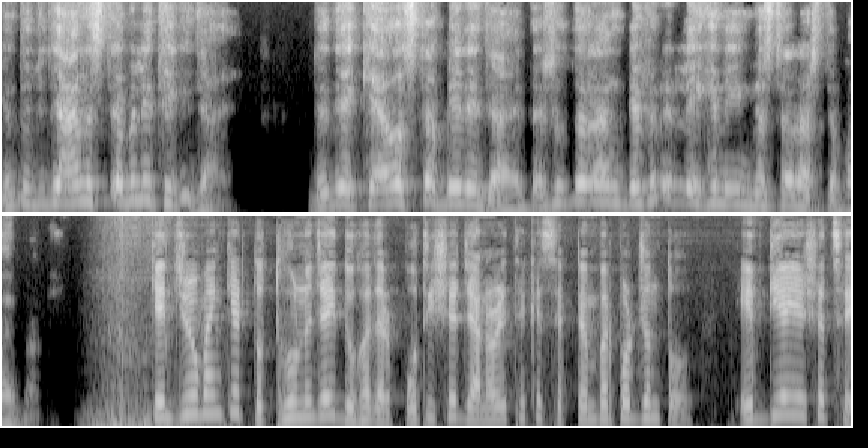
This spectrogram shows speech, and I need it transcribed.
কিন্তু যদি আনস্টেবলি থেকে যায় যদি ক্যাওসটা বেড়ে যায় তা সুতরাং ডেফিনেটলি এখানে ইনভেস্টার আসতে ভয় পাবে। কেন্দ্রীয় ব্যাংকের তথ্য অনুযায়ী দু হাজার পঁচিশের জানুয়ারি থেকে সেপ্টেম্বর পর্যন্ত এফডিআই এসেছে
